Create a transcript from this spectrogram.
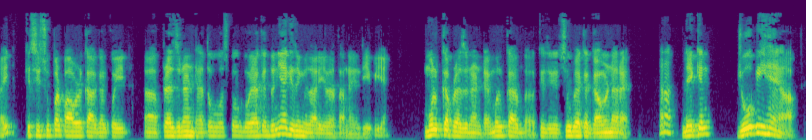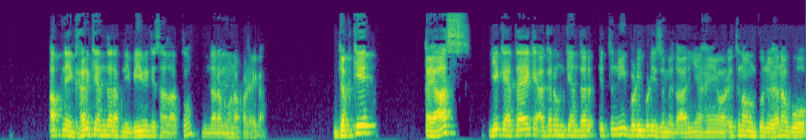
رائٹ کسی سپر پاور کا اگر کوئی پریزیڈنٹ ہے تو وہ اس کو گویا کہ دنیا کی ذمہ داری اللہ تعالیٰ نے دی ہوئی ہے۔ ملک کا پریزیڈنٹ ہے، ملک کا، کسی صوبے کا گورنر ہے نا؟ لیکن جو بھی ہیں آپ اپنے گھر کے اندر اپنی بیوی کے ساتھ آپ کو نرم ہونا پڑے گا۔ جبکہ قیاس یہ کہتا ہے کہ اگر ان کے اندر اتنی بڑی بڑی ذمہ داریاں ہیں اور اتنا ان کو جو ہے نا وہ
